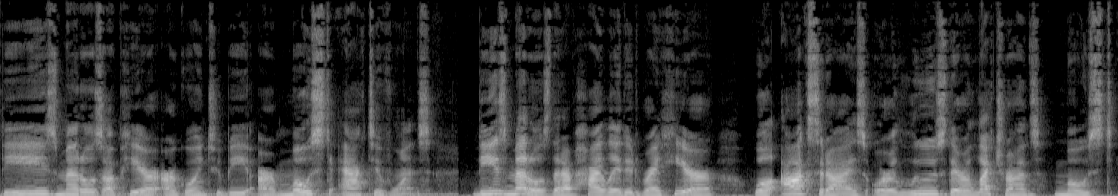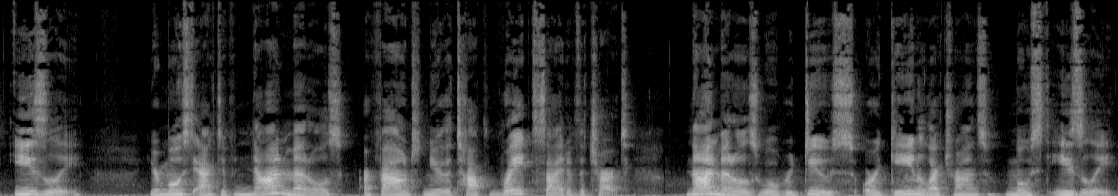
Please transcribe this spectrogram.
these metals up here are going to be our most active ones. These metals that I've highlighted right here will oxidize or lose their electrons most easily. Your most active nonmetals are found near the top right side of the chart. Nonmetals will reduce or gain electrons most easily.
